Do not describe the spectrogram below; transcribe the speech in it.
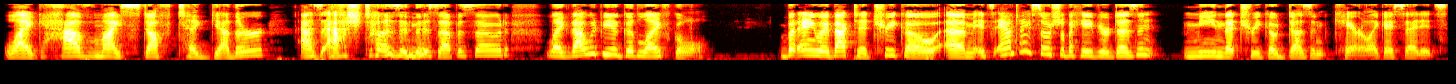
like have my stuff together as Ash does in this episode, like that would be a good life goal. But anyway, back to Treecko. Um, its antisocial behavior doesn't mean that Treecko doesn't care. Like I said, it's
